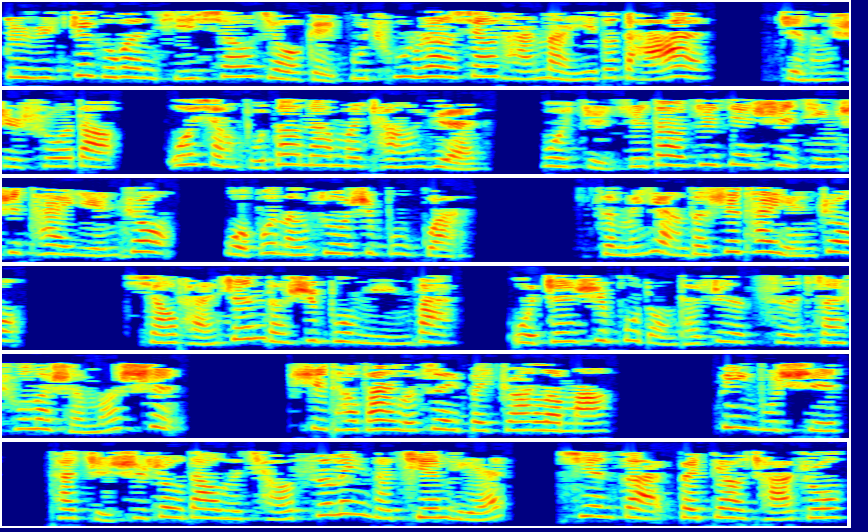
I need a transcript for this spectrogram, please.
对于这个问题，萧九给不出让萧谈满意的答案，只能是说道：“我想不到那么长远，我只知道这件事情是太严重，我不能坐视不管。怎么样的是太严重？”萧谈真的是不明白，我真是不懂他这次算出了什么事？是他犯了罪被抓了吗？并不是，他只是受到了乔司令的牵连，现在被调查中，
